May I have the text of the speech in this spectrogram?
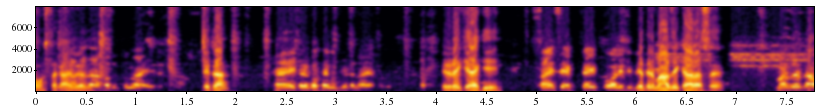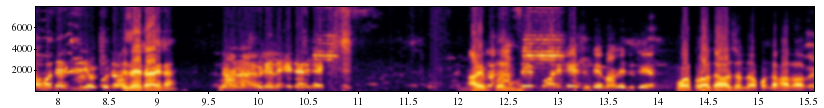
অবস্থা কাহিল এটা। হ্যাঁ এটার কথাই বলছি এটা নাই এটা কি একই? সাইজ একটাই কোয়ালিটি এদের মাঝে কি আর আছে? মাঝে দাও হদের কি? ওটা এই যে এটা এটা? না না ওটা এটা এটা একই সাইজ আমি আছে কোয়ালিটি দুটো মাঝে দুটো মোর পোলাও দেওয়ার জন্য কোনটা ভালো হবে?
